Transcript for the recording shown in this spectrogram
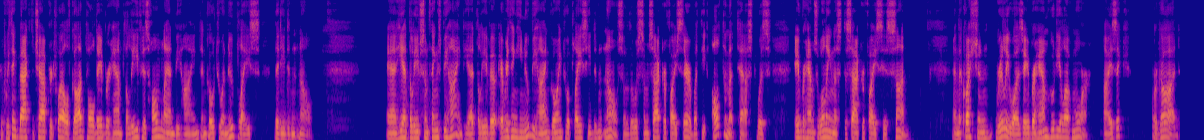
If we think back to chapter 12, God told Abraham to leave his homeland behind and go to a new place that he didn't know and he had to leave some things behind. He had to leave everything he knew behind, going to a place he didn't know. So there was some sacrifice there. But the ultimate test was Abraham's willingness to sacrifice his son. And the question really was Abraham, who do you love more, Isaac or God?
